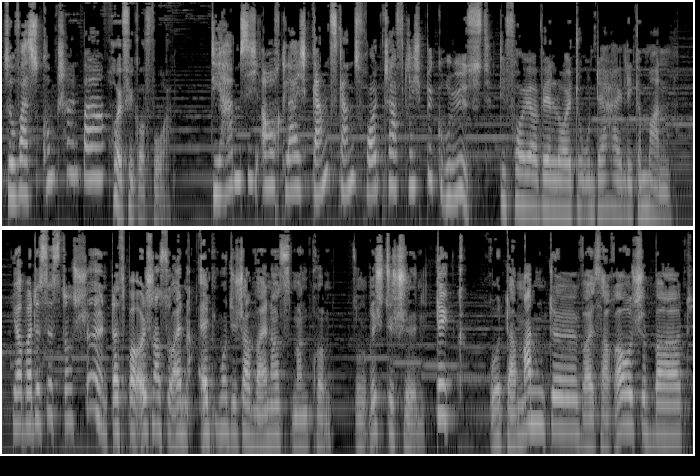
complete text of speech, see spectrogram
Sowas kommt scheinbar häufiger vor. Die haben sich auch gleich ganz, ganz freundschaftlich begrüßt, die Feuerwehrleute und der heilige Mann. Ja, aber das ist doch schön, dass bei euch noch so ein altmodischer Weihnachtsmann kommt. So richtig schön dick, roter Mantel, weißer Rauschebart.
